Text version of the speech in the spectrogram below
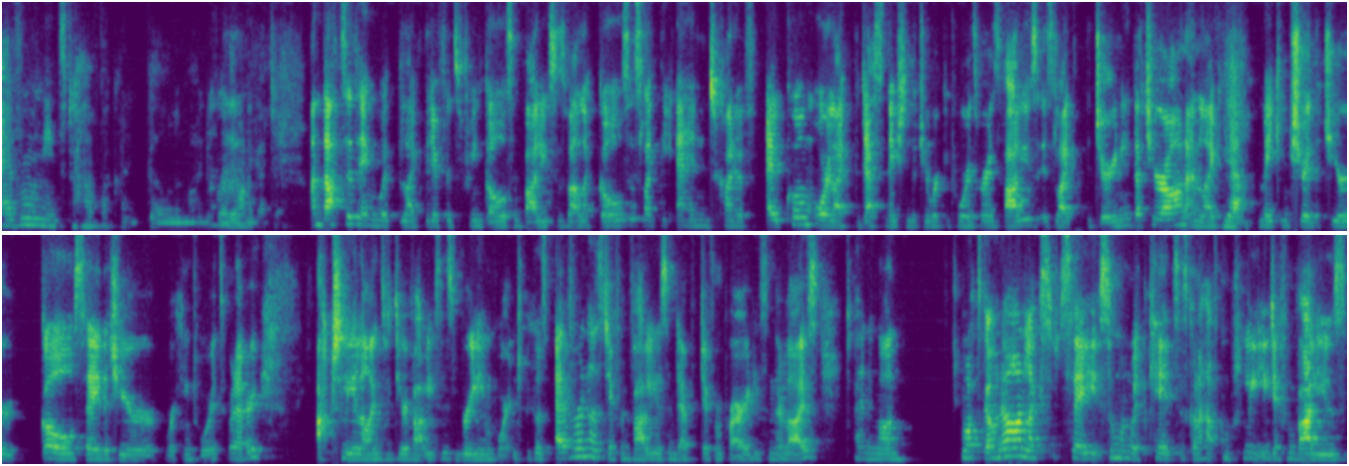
everyone needs to have that kind of goal in mind of where they Mhm. want to get to. And that's the thing with like the difference between goals and values as well like goals is like the end kind of outcome or like the destination that you're working towards whereas values is like the journey that you're on and like yeah. making sure that your goal say that you're working towards whatever actually aligns with your values is really important because everyone has different values and different priorities in their lives depending on what's going on like say someone with kids is going to have completely different values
